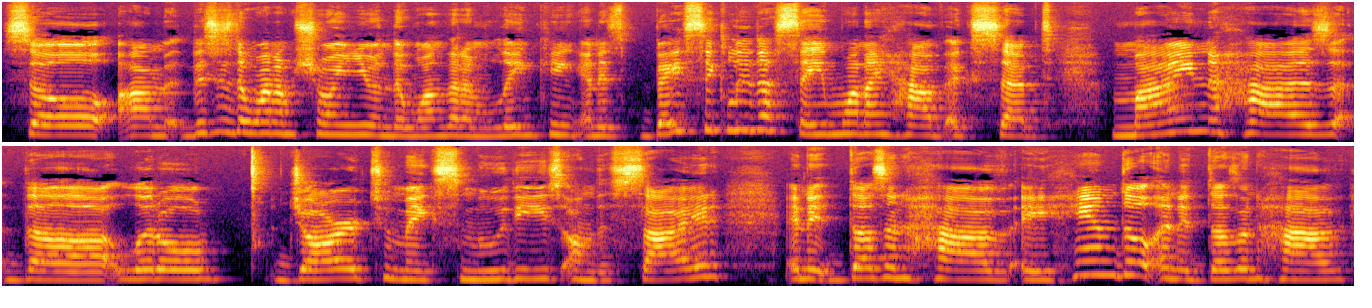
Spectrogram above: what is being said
So um, this is the one I'm showing you and the one that I'm linking and it's basically the same one I have except mine has the little jar to make smoothies on the side and it doesn't have a handle and it doesn't have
